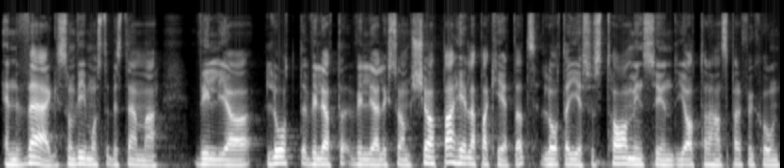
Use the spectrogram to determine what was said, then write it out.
en väg som vi måste bestämma. Vill jag, låta, vill jag, vill jag liksom köpa hela paketet, låta Jesus ta min synd, jag tar hans perfektion.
